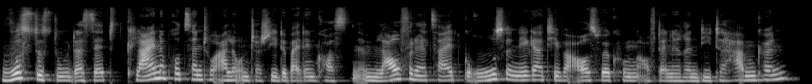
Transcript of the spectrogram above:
Wusstest du, dass selbst kleine prozentuale Unterschiede bei den Kosten im Laufe der Zeit große negative Auswirkungen auf deine Rendite haben können?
